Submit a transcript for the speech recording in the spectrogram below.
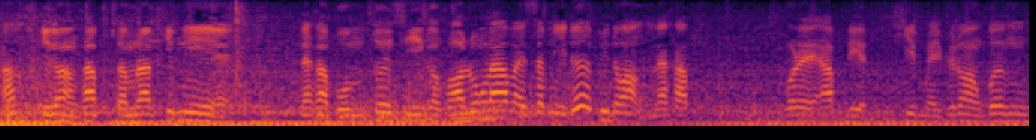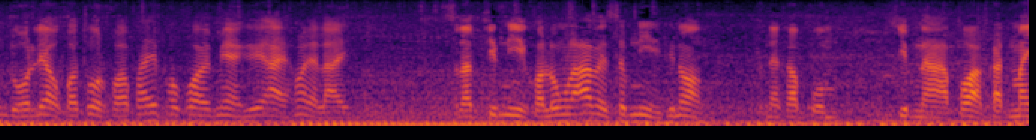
เอา พี่น้องครับสำหรับคลิปนี้นะครับ ผมตัวสีก็ขอลุงลาไว้สำนีเด้อพี่น้องนะครับบ่ได้อัปเดตคลิปให้พี่น้องเบิ่งโดนแล้วขอโทษขออภัยพ่อพ่อแม่เอ้ยอ้ายเฮาหลายสำหรับคลิปนี้ขอลงลาไว้สำนีพี่น้องนะครับ ผมคลิปหน้าพ่อกันใหม่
